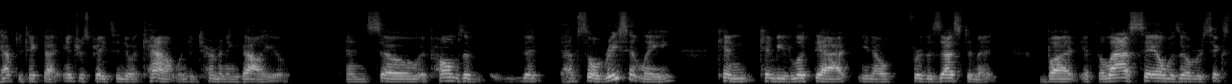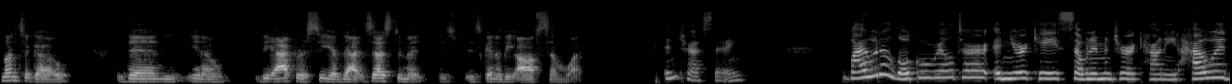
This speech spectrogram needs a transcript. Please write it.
have to take that interest rates into account when determining value. And so if homes have, that have sold recently can can be looked at, you know, for the Zestimate. But if the last sale was over six months ago, then, you know, the accuracy of that estimate is, is going to be off somewhat. Interesting. Why would a local realtor, in your case, someone in Ventura County, how would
